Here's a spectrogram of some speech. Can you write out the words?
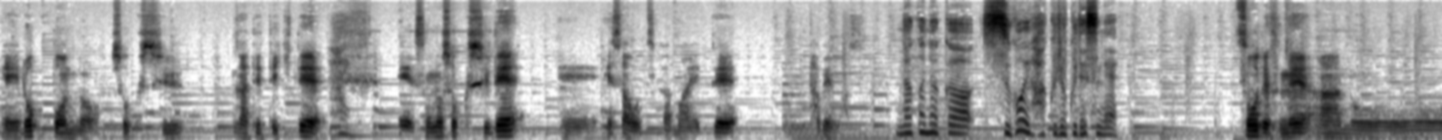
え6本の触手が出てきて、はいえーその触手で、えー餌を捕まえて食べます。なかなかすごい迫力ですねそうですね、あのー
